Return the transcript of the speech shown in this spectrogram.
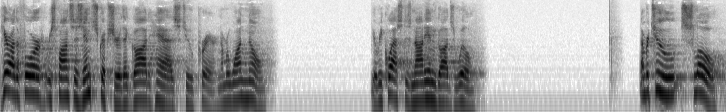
Here are the four responses in Scripture that God has to prayer. Number one, no. Your request is not in God's will. Number two, slow.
